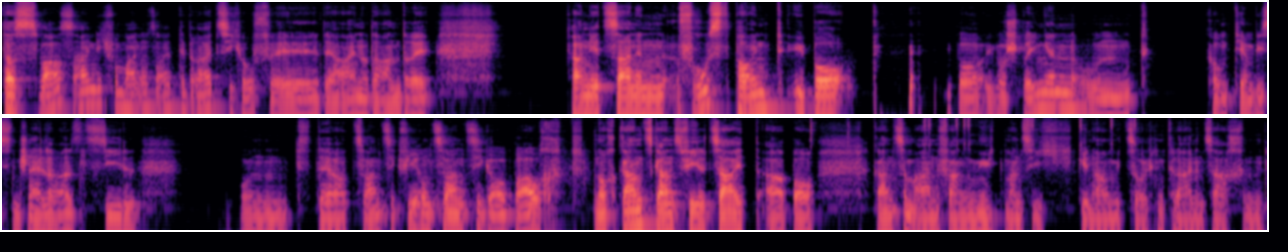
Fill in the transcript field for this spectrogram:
das war es eigentlich von meiner Seite bereits. Ich hoffe, der ein oder andere kann jetzt seinen Frustpoint über, über, überspringen und kommt hier ein bisschen schneller als Ziel. Und der 2024er braucht noch ganz, ganz viel Zeit, aber ganz am Anfang müht man sich genau mit solchen kleinen Sachen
